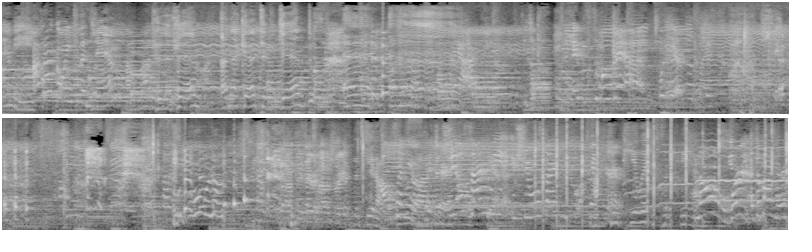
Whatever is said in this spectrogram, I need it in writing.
Jimmy. I'm not going to the gym. To the gym? I'm not going to the gym. It's so bad. oh my god. I'll send you a picture. She'll send me. She will send you a I can picture. peel it and put it back. No, we're come on. There's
